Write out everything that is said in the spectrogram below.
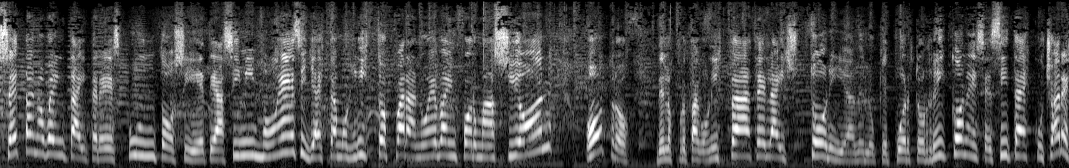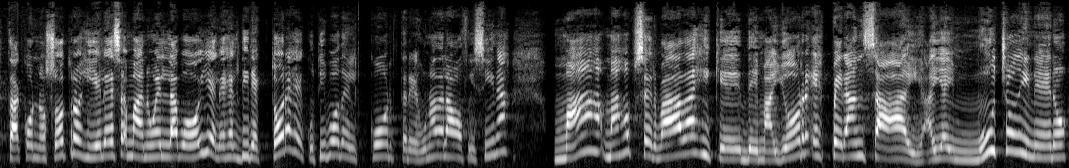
Z93.7. Así mismo es y ya estamos listos para nueva información. Otro de los protagonistas de la historia de lo que Puerto Rico necesita escuchar está con nosotros y él es Manuel Lavoy, él es el director ejecutivo del CORTRE, una de las oficinas más, más observadas y que de mayor esperanza hay. Ahí hay mucho dinero,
